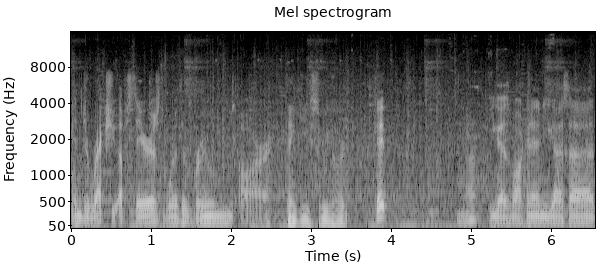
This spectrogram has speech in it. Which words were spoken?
and directs you upstairs where the rooms are. Thank you, sweetheart. Okay, All right. you guys walking in. You guys uh,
